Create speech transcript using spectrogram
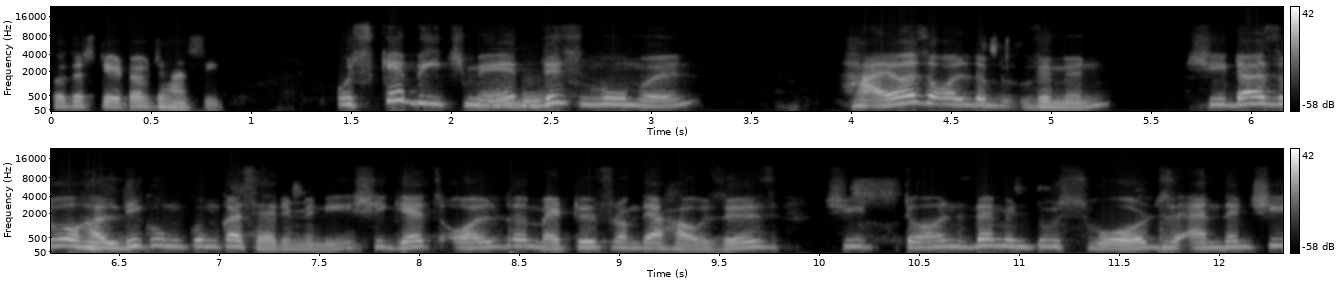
for the state of Jhansi उसके बीच में this woman hires all the women she does वो हल्दी कुमकुम का ceremony she gets all the metal from their houses she turns them into swords and then she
